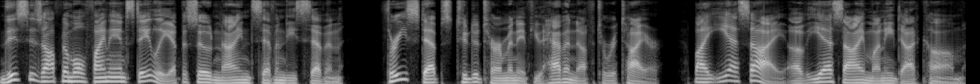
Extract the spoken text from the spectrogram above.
This is Optimal Finance Daily, episode 977 Three Steps to Determine If You Have Enough to Retire by ESI of esimoney.com.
